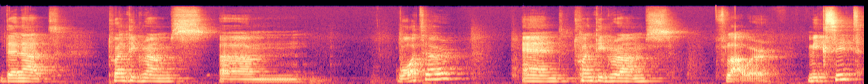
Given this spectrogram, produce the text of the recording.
then add 20 grams um, water and 20 grams flour. Mix it,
